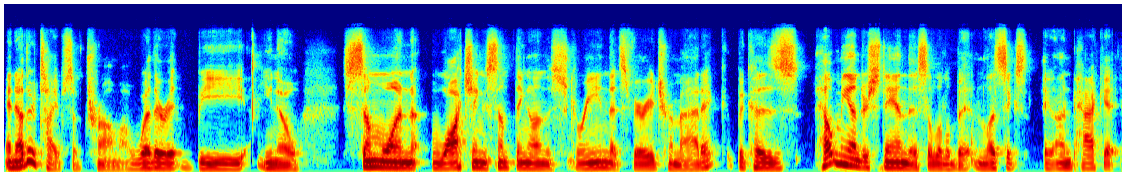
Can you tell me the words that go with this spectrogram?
in other types of trauma whether it be you know someone watching something on the screen that's very traumatic. Because help me understand this a little bit and let's ex- unpack it.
